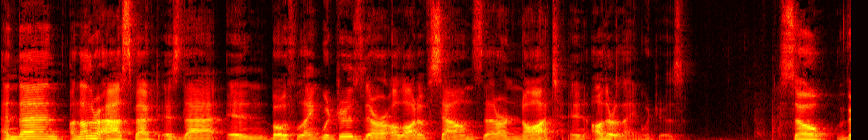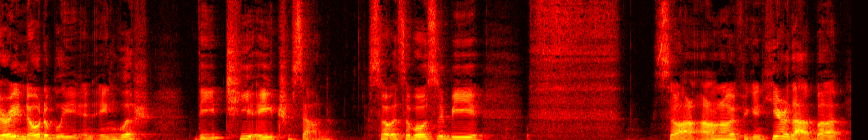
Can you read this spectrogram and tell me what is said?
And then another aspect is that in both languages there are a lot of sounds that are not in other languages. So very notably in English, the th sound. So it's supposed to be so I, don't know if you can hear that, but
